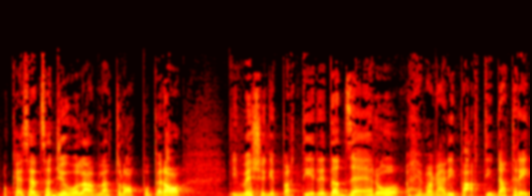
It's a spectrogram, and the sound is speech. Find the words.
ok, senza agevolarla troppo, però invece che partire da zero, eh, magari parti da tre,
